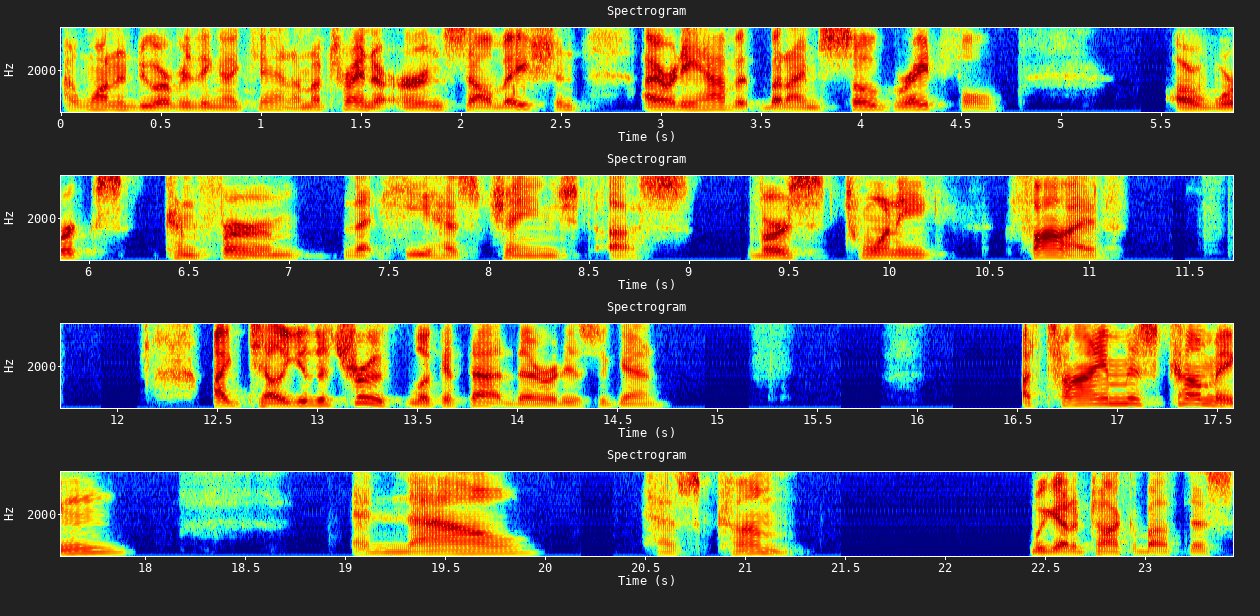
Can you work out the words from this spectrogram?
I want to do everything I can. I'm not trying to earn salvation. I already have it, but I'm so grateful. Our works confirm that He has changed us. Verse 25. I tell you the truth. Look at that. There it is again. A time is coming and now has come. We got to talk about this.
